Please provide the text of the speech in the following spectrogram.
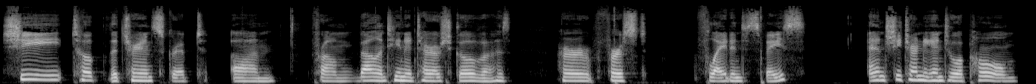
she took the transcript um, from Valentina Tereshkova, her first flight into space, and she turned it into a poem.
